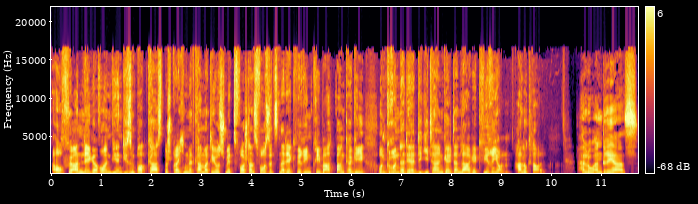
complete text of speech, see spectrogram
auch für Anleger wollen wir in diesem Podcast besprechen mit Karl Matthäus Schmidt, Vorstandsvorsitzender der Quirin Privatbank AG und Gründer der digitalen Geldanlage Quirion. Hallo Karl. Hallo Andreas.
